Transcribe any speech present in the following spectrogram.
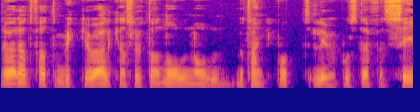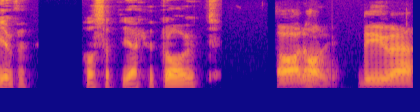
jag är rädd för att det mycket väl kan sluta 0-0 med tanke på att Liverpools defensiv har sett jäkligt bra ut. Ja, det har det Det är ju... Eh,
